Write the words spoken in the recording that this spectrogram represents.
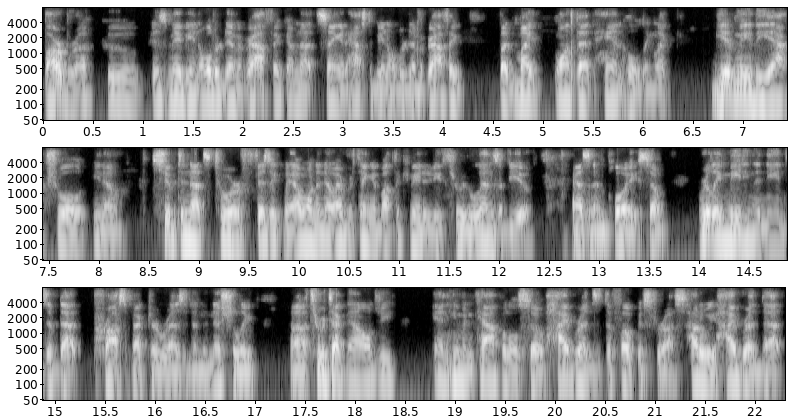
Barbara, who is maybe an older demographic, I'm not saying it has to be an older demographic, but might want that hand holding. Like, give me the actual, you know, soup to nuts tour physically. I want to know everything about the community through the lens of you as an employee. So, really meeting the needs of that prospect or resident initially uh, through technology and human capital. So, hybrid's the focus for us. How do we hybrid that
